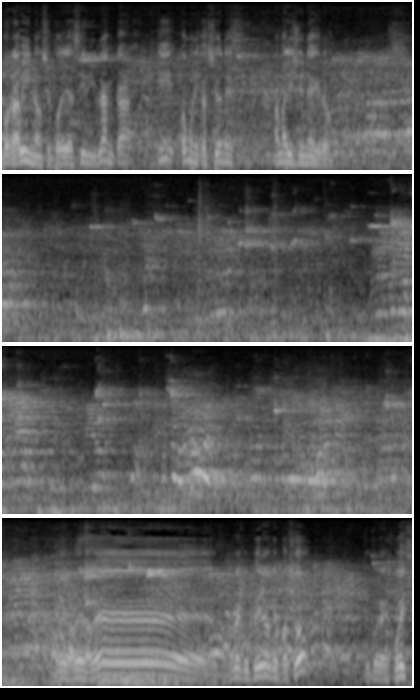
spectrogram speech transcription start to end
borrabino, se podría decir, y blanca. Y comunicaciones amarillo y negro. A ver, a ver, a ver. Recupero, ¿qué pasó? Que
